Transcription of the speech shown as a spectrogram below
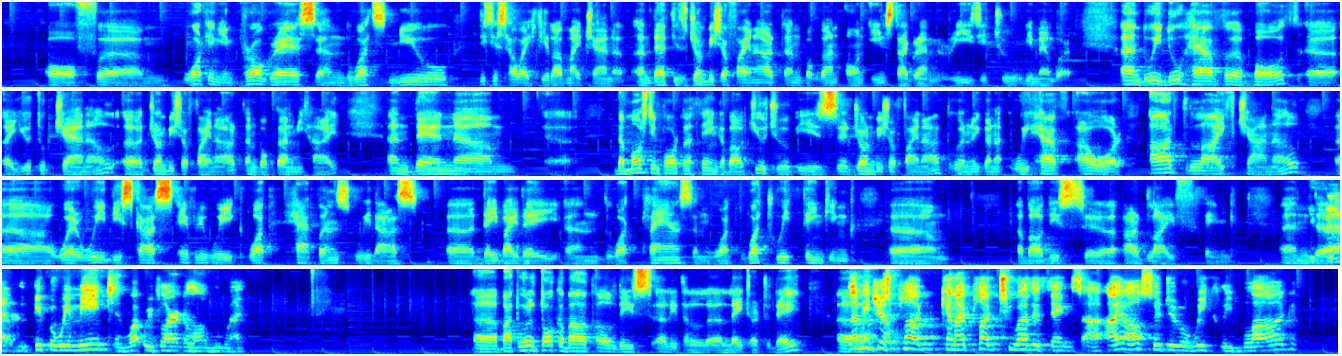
of um, working in progress and what's new. This is how I fill up my channel. And that is John Bishop Fine Art and Bogdan on Instagram. Easy to remember. And we do have uh, both uh, a YouTube channel, uh, John Bishop Fine Art and Bogdan Mihai. And then um, uh, the most important thing about YouTube is uh, John Bishop Fine Art. When we're gonna, we have our Art Life channel uh, where we discuss every week what happens with us uh, day by day and what plans and what what we thinking um, about this uh, art life thing. And uh. The people we meet and what we've learned along the way. uh, but we'll talk about all this a little uh, later today. Uh, Let me just plug, can I plug two other things? Uh, I also do a weekly blog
